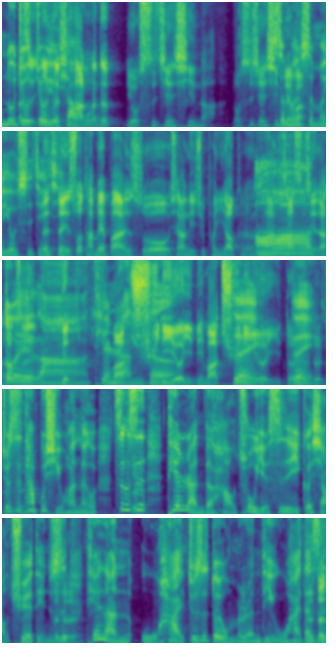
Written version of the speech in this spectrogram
因为就有效果它那个有时间性啊，有时间性，什。么什么有时间性？等于说，他没办法说，像你去喷药，可能他哦他时间，然后他只一个啦，天然的驱离而已，你把它驱离而已。对对对，就是他不喜欢那个，这个是天然的好处，也是一个小缺点，就是天然无害，就是对我们人体无害，但是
